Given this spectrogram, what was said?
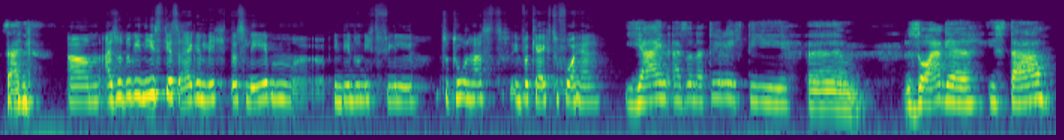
sein. Ähm, also du genießt jetzt eigentlich das Leben, äh, in dem du nicht viel zu tun hast im Vergleich zu vorher. Ja, also natürlich die äh, Sorge ist da.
